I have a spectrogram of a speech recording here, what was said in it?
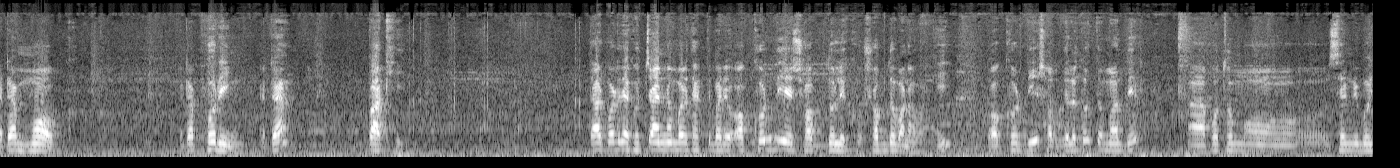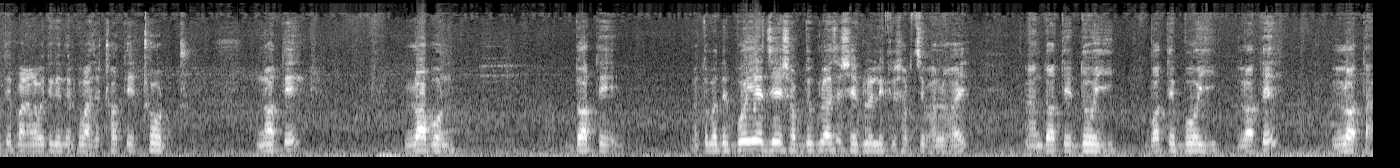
এটা মগ, এটা ফরিং এটা পাখি। তারপরে দেখো চার নম্বরে থাকতে পারে অক্ষর দিয়ে শব্দ লেখো, শব্দ বানাও আর কি। অক্ষর দিয়ে শব্দ লেখো, তোমাদের প্রথম শ্রেণির বইতে, বাংলা বইতে কিন্তু এরকম আছে, ঠতে ঠোঁট, নতে লবণ, দতে তোমাদের বইয়ে যে শব্দগুলো আছে সেগুলো লিখলে সবচেয়ে ভালো হয়। দতে দই, বতে বই, লতে লতা।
